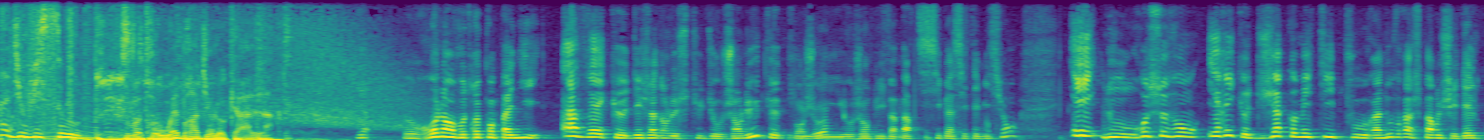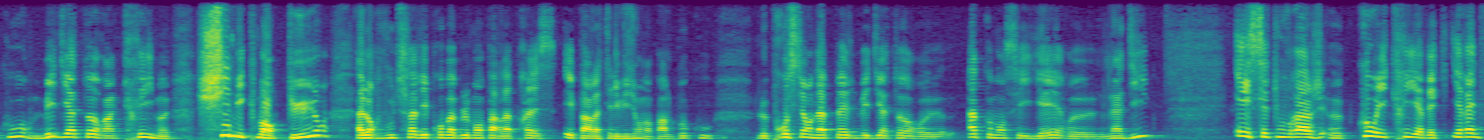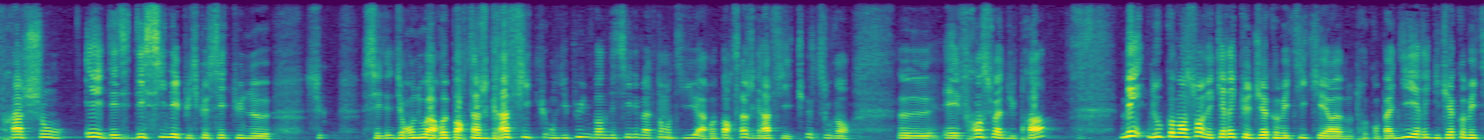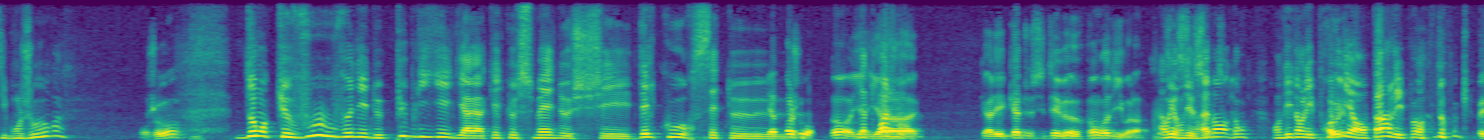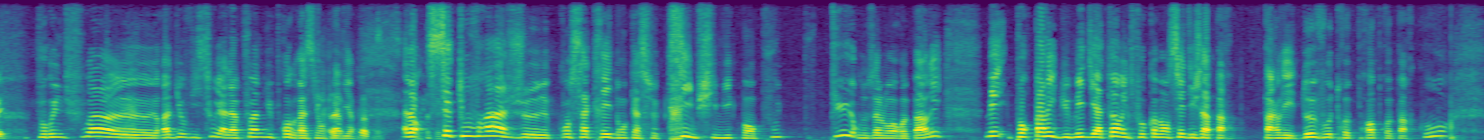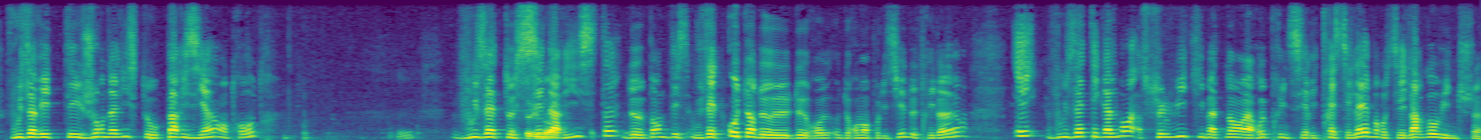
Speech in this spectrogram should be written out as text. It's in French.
Radio Vissou. Votre web radio locale. Roland, votre compagnie, avec euh, déjà dans le studio Jean-Luc, euh, qui Bonjour. aujourd'hui va participer à cette émission. Et nous recevons Eric Giacometti pour un ouvrage paru chez Delcourt, Mediator, un crime chimiquement pur. Alors vous le savez probablement par la presse et par la télévision, on en parle beaucoup. Le procès en appel Mediator euh, a commencé hier, euh, lundi. Et cet ouvrage euh, coécrit avec Irène Frachon et dess- dessiné, puisque c'est une, c'est dirons-nous un reportage graphique. On dit plus une bande dessinée maintenant, on dit un reportage graphique souvent. Euh, Et François Duprat. Mais nous commençons avec Eric Giacometti qui est à notre compagnie. Eric Giacometti, bonjour. Bonjour. Donc vous venez de publier il y a quelques semaines chez Delcourt cette. euh, Il y a trois jours. Non, il y a, il y a il y a- trois jours. Quatre- c'était vendredi, voilà. Ah oui, Ça, on est vraiment donc on est dans les premiers à en parler. Pour, donc Oui. pour une fois, euh, Radio Vissou est à la pointe du progrès, si on peut dire. Alors cet ouvrage euh, consacré donc à ce crime chimiquement pu- pur, nous allons en reparler. Mais pour parler du Mediator, il faut commencer déjà par parler de votre propre parcours. Vous avez été journaliste au Parisien, entre autres. Vous êtes Absolument. scénariste de bande dess- vous êtes auteur de, de ro- de romans policiers, de thrillers, et vous êtes également celui qui maintenant a repris une série très célèbre, c'est Largo Winch.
